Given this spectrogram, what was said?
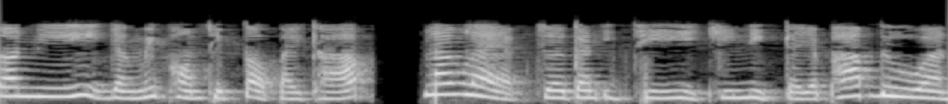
ตอนนี้ยังไม่พร้อมทิปต่อไปครับ ล่างแหลกเจอกันอีกที คลินิกกายภาพด่วน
